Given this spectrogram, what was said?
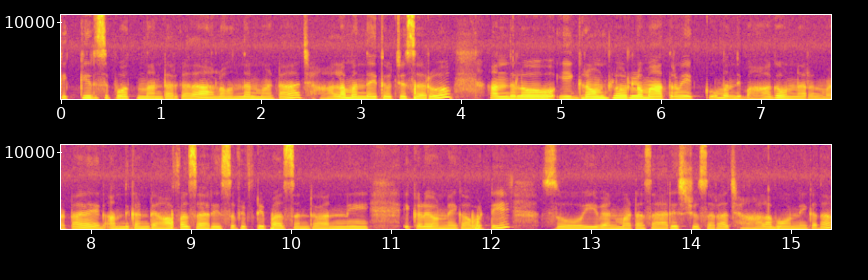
కిక్కిరిసిపోతుంది అంటారు కదా? అలా ఉందన్నమాట. చాలా మంది అయితే వచ్చేసారు. అందులో ఈ గ్రౌండ్ ఫ్లోర్లో మాత్రం ఎక్కువ మంది బాగా ఉన్నారనమాట అందుకంటే ఆఫర్ శారీస్ ఫిఫ్టీ పర్సెంట్ అన్నీ ఇక్కడే ఉన్నాయి కాబట్టి. సో ఇవన్నమాట శారీస్ చూసారా? చాలా బాగున్నాయి కదా?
